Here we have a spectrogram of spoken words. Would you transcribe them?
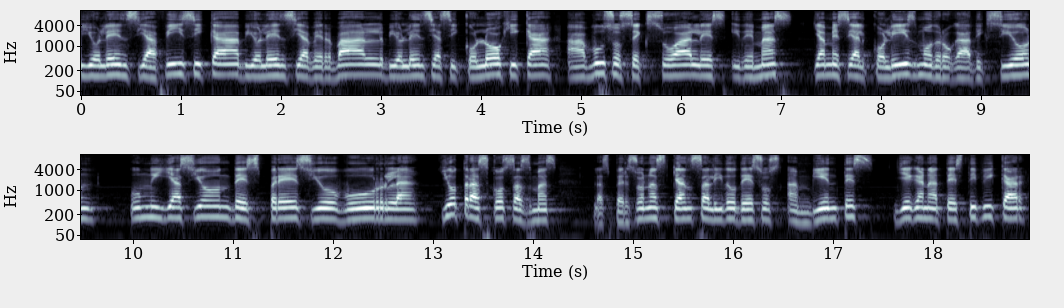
violencia física, violencia verbal, violencia psicológica, abusos sexuales y demás, llámese alcoholismo, drogadicción, humillación, desprecio, burla y otras cosas más. Las personas que han salido de esos ambientes llegan a testificar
